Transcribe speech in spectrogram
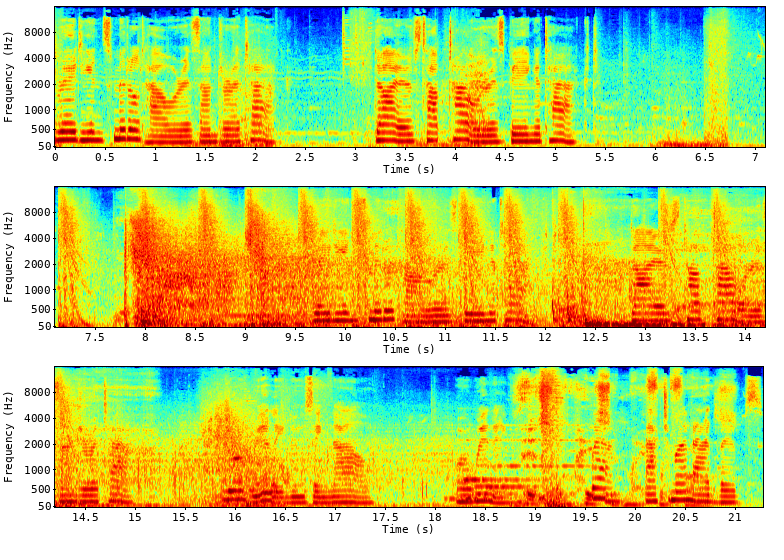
Radiant's middle tower is under attack. Dire's top tower is being attacked. Radiant's middle tower is being attacked. Dire's top tower is under attack. You're really losing now. Or winning. Well, back to my. Mad Libs.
